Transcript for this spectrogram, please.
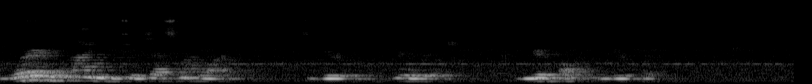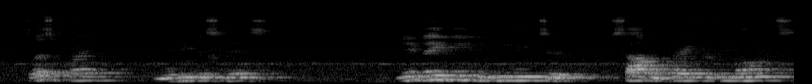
And where do I need to adjust my life to your, your will, and your thought, and your care? So let's pray, and we'll be dismissed. And it may mean that you need to stop and pray for a few moments.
